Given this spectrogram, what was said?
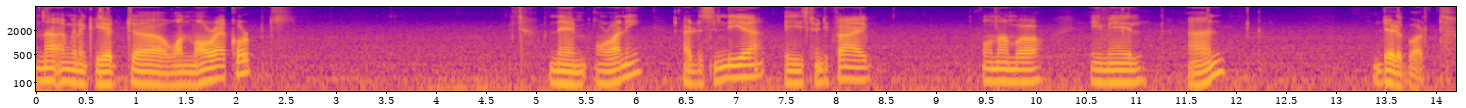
Now I'm gonna create uh, one more record. Name Orani. Address India. Age 25 phone number email and date of birth.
